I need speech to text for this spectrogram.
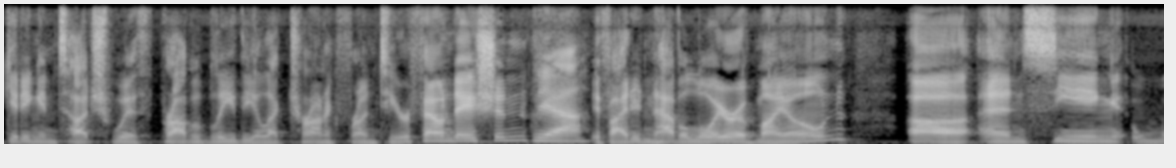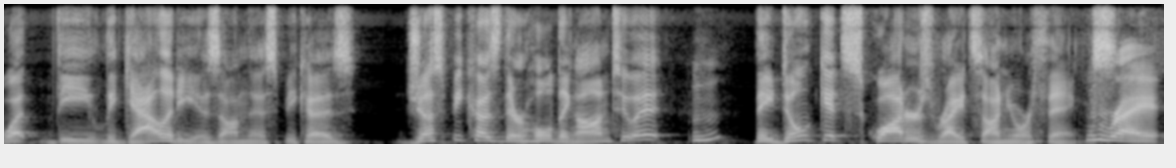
getting in touch with probably the Electronic Frontier Foundation. Yeah. If I didn't have a lawyer of my own, uh, and seeing what the legality is on this, because just because they're holding on to it, they don't get squatters' rights on your things Right.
